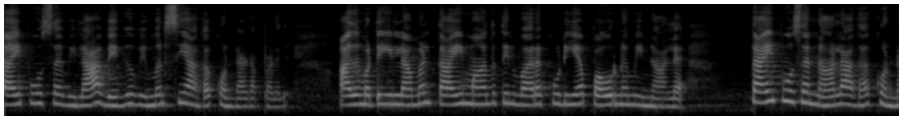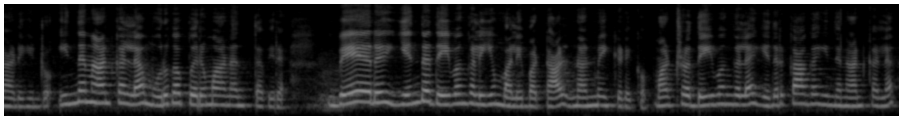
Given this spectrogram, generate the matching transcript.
தைப்பூச விழா வெகு விமர்சையாக கொண்டாடப்படுது. அது மட்டும் இல்லாமல் தை மாதத்தில் வரக்கூடிய பௌர்ணமி நாளை தைப்பூச நாளாக கொண்டாடுகின்றோம். இந்த நாட்களில் முருகப்பெருமானை தவிர வேறு எந்த தெய்வங்களையும் வழிபட்டால் நன்மை கிடைக்கும். மற்ற தெய்வங்களை எதற்காக இந்த நாட்களில்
